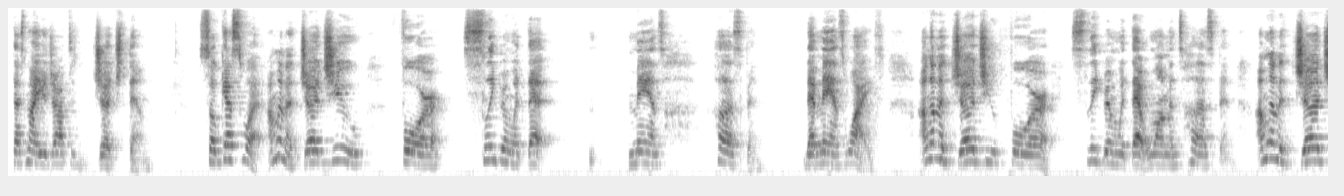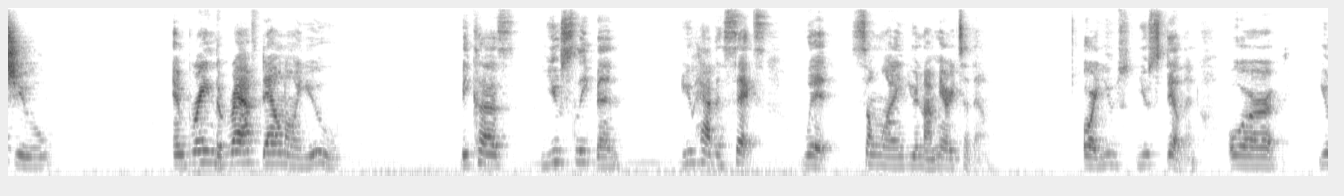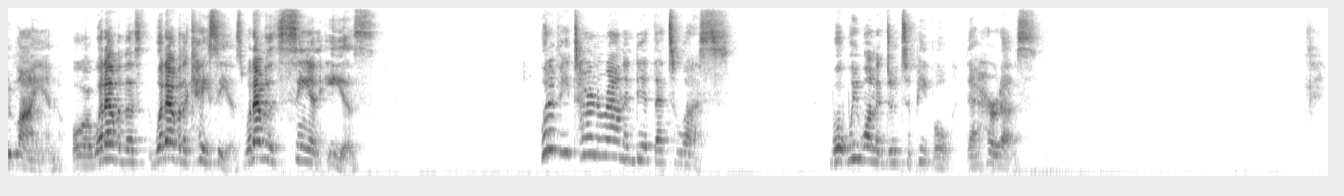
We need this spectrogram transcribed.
That's not your job to judge them. So guess what? I'm going to judge you for sleeping with that man's husband, that man's wife. I'm going to judge you for sleeping with that woman's husband. I'm going to judge you and bring the wrath down on you because you sleeping, you having sex with someone you're not married to them or you you stealing or you lying or whatever the whatever the case is whatever the sin is he turned around and did that to us? What we want to do to people that hurt us.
